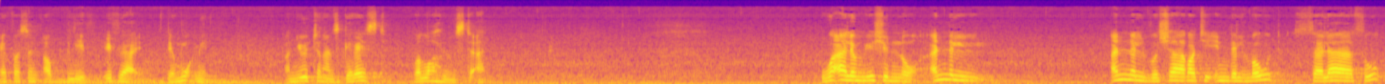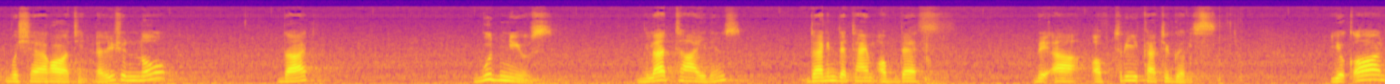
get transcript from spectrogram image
a person of belief if you are the mu'min and you transgressed wallahu musta'an واعلم you should know أن ال أن البشارة عند الموت ثلاث بشارات that you should know that good news glad tidings during the time of death they are of three categories يقال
